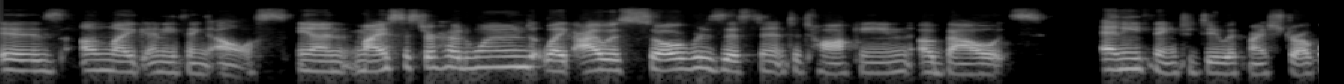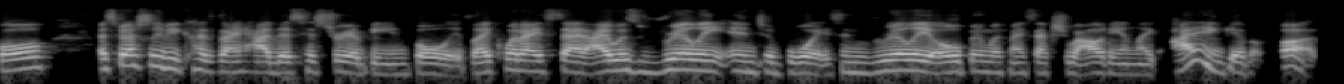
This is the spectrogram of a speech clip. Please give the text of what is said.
is unlike anything else. And my sisterhood wound, like I was so resistant to talking about anything to do with my struggle, especially because I had this history of being bullied. Like what I said, I was really into boys and really open with my sexuality and like I didn't give a fuck.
